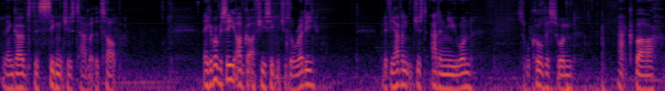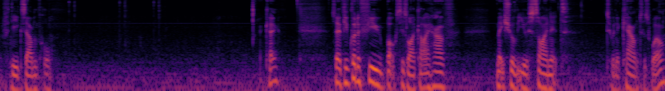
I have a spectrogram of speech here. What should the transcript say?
and then go over to the signatures tab at the top. You can probably see I've got a few signatures already, but if you haven't, just add a new one. So we'll call this one Akbar for the example. Okay, so if you've got a few boxes like I have, make sure that you assign it to an account as well.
